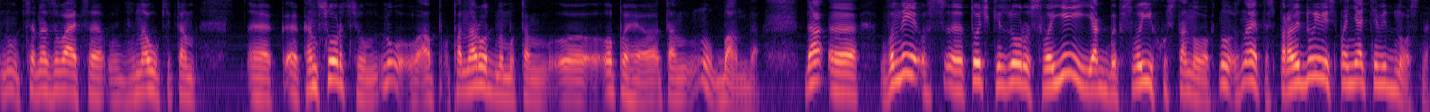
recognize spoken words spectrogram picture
ну, це називається в науці там е, консорціум, ну, а по-народному там е, ОПГ, там, ну, банда. Да? Е, Вони з е, точки зору своєї, якби своїх установок, ну, знаєте, справедливість поняття відносне.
